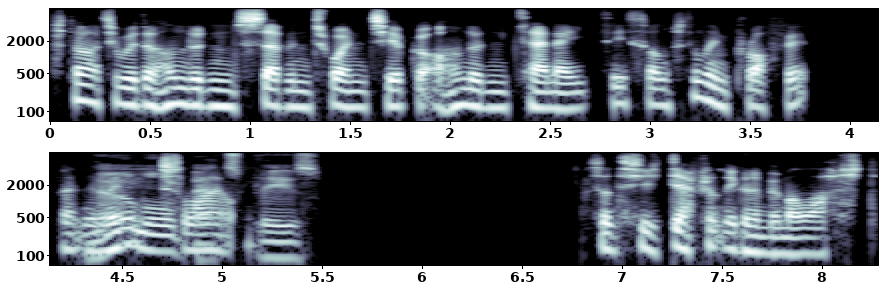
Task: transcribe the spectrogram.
Started with 107.20, I've got 110.80, so I'm still in profit at the No minute, more bets, please. So this is definitely going to be my last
